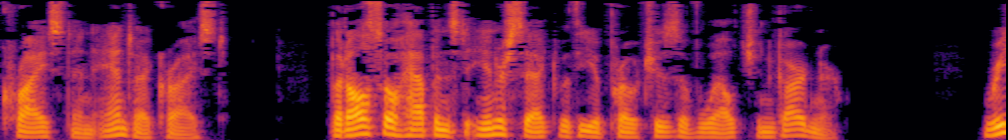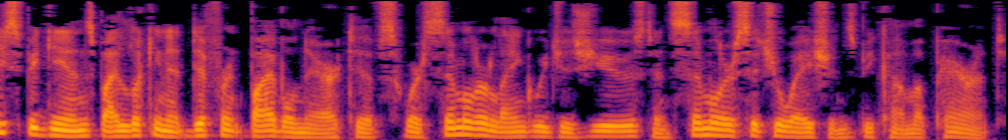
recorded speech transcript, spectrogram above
Christ and Antichrist, but also happens to intersect with the approaches of Welch and Gardner. Riess begins by looking at different Bible narratives where similar language is used and similar situations become apparent.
